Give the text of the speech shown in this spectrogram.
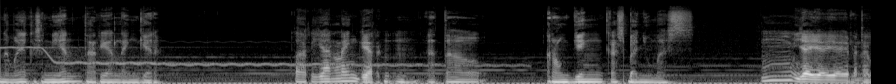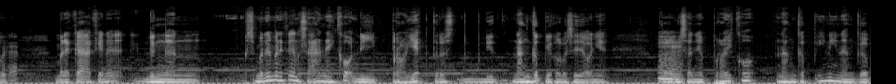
namanya kesenian tarian lengger Tarian lengger. Mm-mm. atau ronggeng khas Banyumas. Hmm, iya iya iya Gitu. benar-benar. Mereka akhirnya dengan sebenarnya mereka ngerasa aneh kok di proyek terus di, nanggep ya kalau bahasa Jawanya kalau Hmm. misalnya proyek kok nanggep ini nanggep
